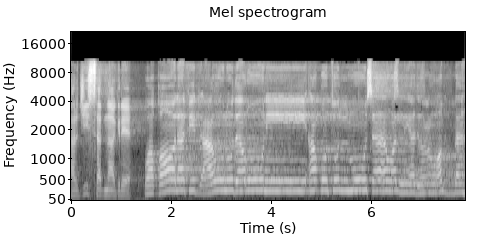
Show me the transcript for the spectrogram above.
هەرگی سەر ناگرێ وقال فرعون ذروني أقتل موسى وليدع ربه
